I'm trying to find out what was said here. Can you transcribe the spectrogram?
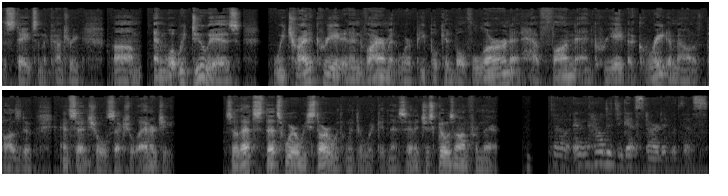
the states and the country. Um, and what we do is we try to create an environment where people can both learn and have fun and create a great amount of positive and sensual sexual energy. So that's that's where we start with Winter Wickedness, and it just goes on from there. So, and how did you get started with this?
